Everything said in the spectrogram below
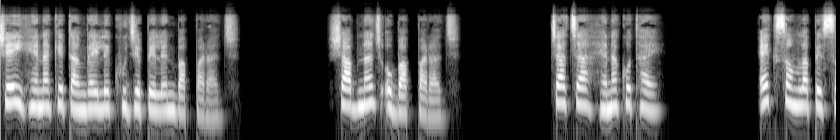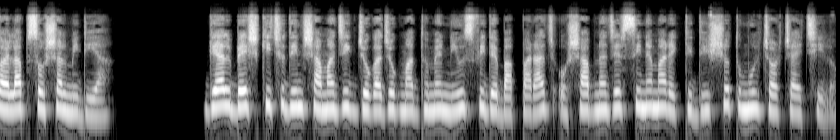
সেই হেনাকে টাঙ্গাইলে খুঁজে পেলেন বাপ্পারাজ। শাবনাজ ও বাপ্পারাজ। চাচা, হেনা কোথায়? এক সংলাপে সয়লাভ সোশ্যাল মিডিয়া। গেল বেশ কিছুদিন সামাজিক যোগাযোগ মাধ্যমের নিউজ ফিডে বাপ্পারাজ ও শাবনাজের সিনেমার একটি দৃশ্য তুমুল চর্চায় ছিল।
